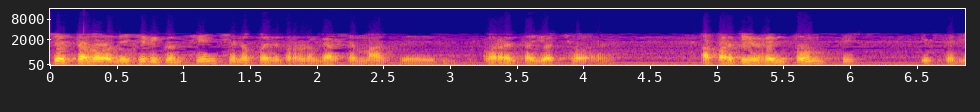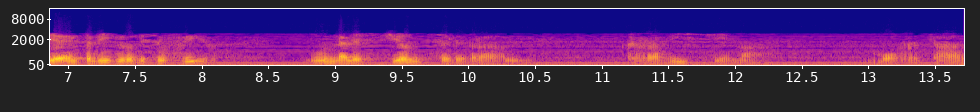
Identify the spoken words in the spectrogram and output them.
Su estado de semiconciencia no puede prolongarse más de 48 horas. A partir de entonces estaría en peligro de sufrir una lesión cerebral gravísima, mortal.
